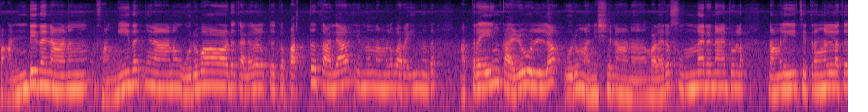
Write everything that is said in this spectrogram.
പണ്ഡിതനാണ് സംഗീതജ്ഞനാണ്. ഒരുപാട് കലകൾക്കൊക്കെ പത്ത് തല എന്ന് നമ്മൾ പറയുന്നത് അത്രയും കഴിവുള്ള ഒരു മനുഷ്യനാണ്. വളരെ സുന്ദരനായിട്ടുള്ള നമ്മൾ ഈ ചിത്രങ്ങളിലൊക്കെ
